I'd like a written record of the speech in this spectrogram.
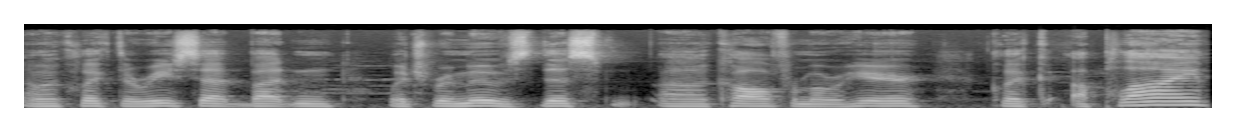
I'm going to click the reset button, which removes this uh, call from over here. Click apply,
